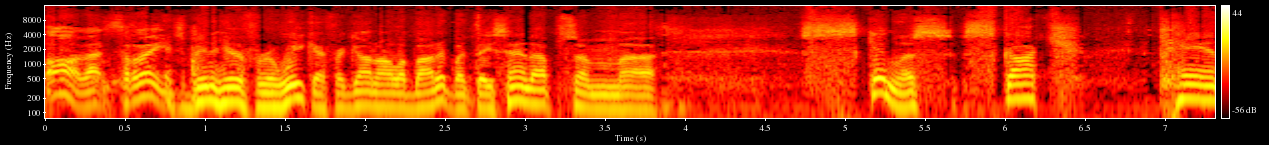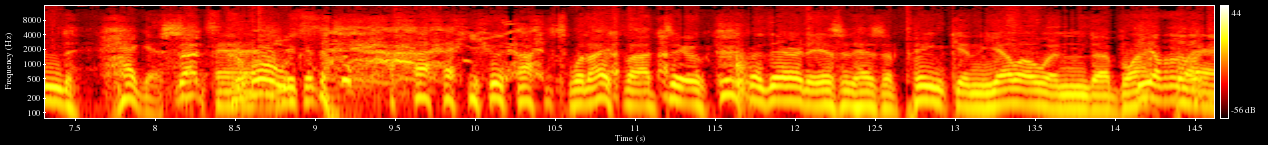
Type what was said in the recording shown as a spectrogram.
oh, that's right. It's been here for a week. I forgot all about it, but they sent up some uh, skinless Scotch canned haggis. That's And gross. You could, you, that's what I thought too. But there it is. It has a pink and yellow and uh, black Yeah, flag.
